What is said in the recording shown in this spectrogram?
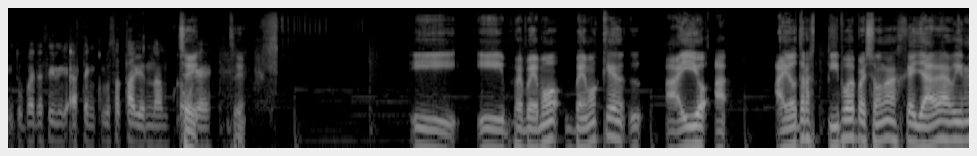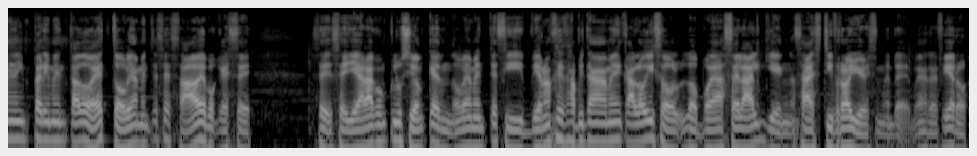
y tú puedes decir hasta incluso hasta Vietnam. Como Sí. que, y, y pues vemos, vemos que a- hay otros tipos de personas que ya habían experimentado esto. Obviamente se sabe porque se, se, llega a la conclusión que obviamente si vieron que Capitán América lo hizo, lo puede hacer alguien. O sea, Steve Rogers me, re- me refiero.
